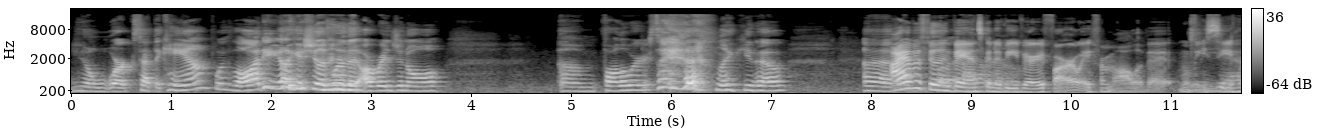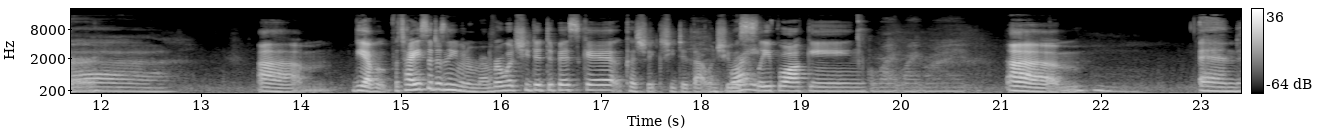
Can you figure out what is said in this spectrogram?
you know works at the camp with Lottie. Like is she like one of the original um, followers? like you know. Uh, I have a feeling Van's going to be very far away from all of it when we see her. Um, yeah, but, Taissa doesn't even remember what she did to Biscuit because she, she did that when she was Right. sleepwalking. Right, right, right. Um, and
